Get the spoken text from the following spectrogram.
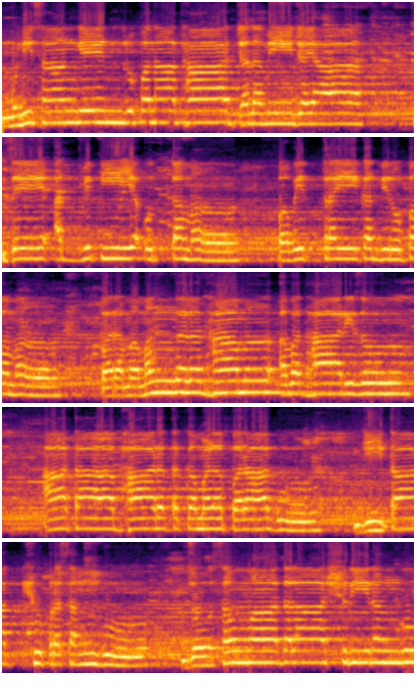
मुनी सांगे नृपनाथा जनमे जया. जे अद्वितीय उत्तम पवित्रैक निरुपम परम मंगल धाम अवधारिजो। आता भारत कमळ परागु गीताख्यु जो संवादला श्रीरंगू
